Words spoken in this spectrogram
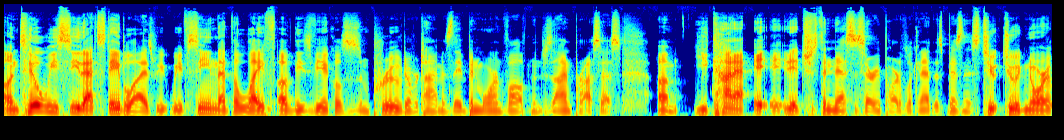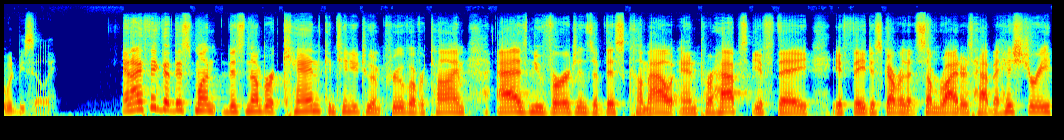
until we see that stabilize we, we've seen that the life of these vehicles has improved over time as they've been more involved in the design process. Um, you kind of it, it's just a necessary part of looking at this business. To to ignore it would be silly and I think that this month, this number can continue to improve over time as new versions of this come out, and perhaps if they if they discover that some riders have a history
